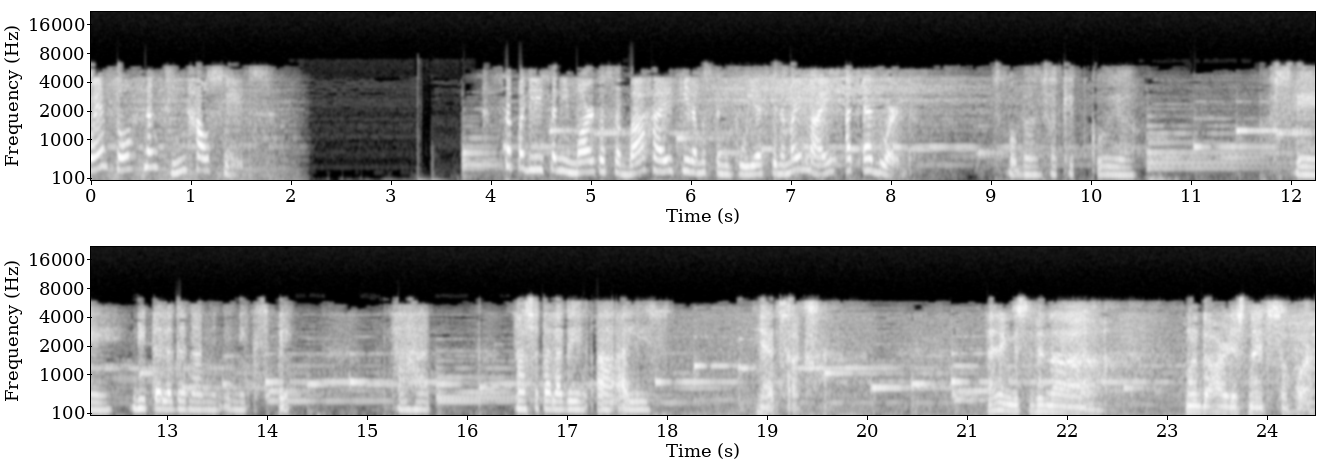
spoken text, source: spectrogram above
kwento ng Teen Housemates. Sa paglisan ni Marco sa bahay, kinamusta ni Kuya sina Maymay at Edward. Sobrang sakit, kuya. Kasi hindi talaga namin in-expect lahat. Nasa talaga yung aalis. Yeah, it sucks. I think this has been uh, one of the hardest nights so far.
